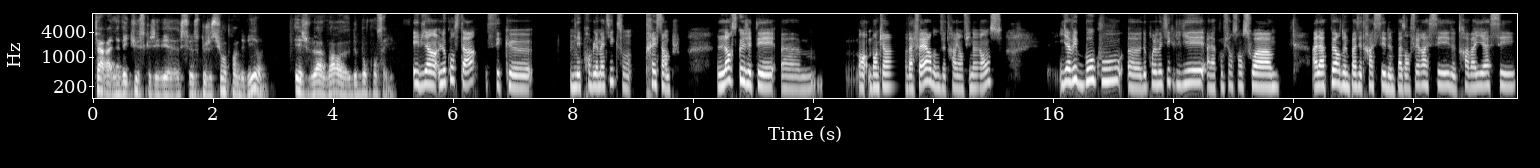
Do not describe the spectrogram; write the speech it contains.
car elle a vécu ce que, ce, que je suis en train de vivre, et je veux avoir euh, de bons conseils. Eh bien, le constat, c'est que les problématiques sont très simples. Lorsque j'étais euh, banquière d'affaires, donc je travaille en finance, il y avait beaucoup euh, de problématiques liées à la confiance en soi, à la peur de ne pas être assez, de ne pas en faire assez, de travailler assez,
